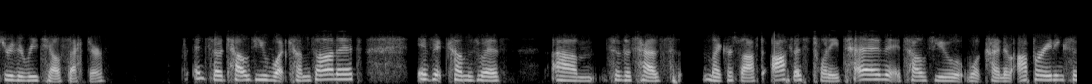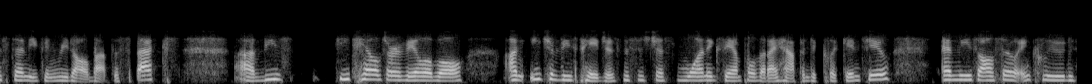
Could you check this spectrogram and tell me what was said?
through the retail sector. And so it tells you what comes on it. If it comes with, um, so this has Microsoft Office 2010. It tells you what kind of operating system. You can read all about the specs. Uh, these details are available on each of these pages. This is just one example that I happen to click into. And these also include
